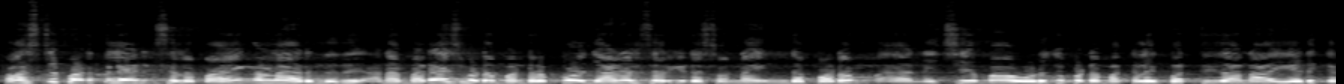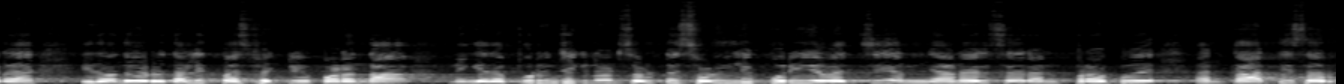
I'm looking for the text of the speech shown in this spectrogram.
ஃபர்ஸ்ட் படத்தில் எனக்கு சில பயங்கள்லாம் இருந்தது. ஆனால் மெட்ராஸ் படம் பண்ணுறப்போ ஜானல் சார் கிட்ட சொன்னேன் இந்த படம் நிச்சயமாக ஒடுக்கப்பட்ட மக்களை பற்றி தான் நான் எடுக்கிறேன். இது வந்து ஒரு தலித் பர்ஸ்பெக்டிவ் படம் தான். நீங்கள் இதை புரிஞ்சுக்கணும்னு சொல்லிட்டு சொல்லி புரிய வச்சு அண்ட் ஜானல் sir and Prabhu and Karthi sir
